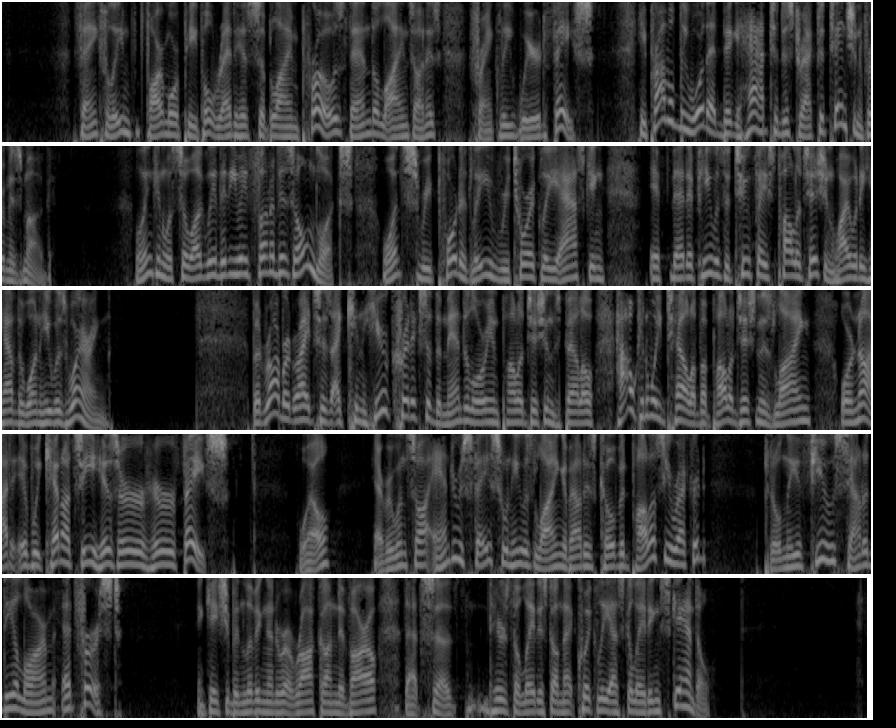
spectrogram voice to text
Thankfully, far more people read his sublime prose than the lines on his frankly weird face. He probably wore that big hat to distract attention from his mug. Lincoln was so ugly that he made fun of his own looks, once reportedly rhetorically asking if that if he was a two-faced politician, why would he have the one he was wearing? But Robert Wright says, I can hear critics of the Mandalorian politicians bellow, How can we tell if a politician is lying or not if we cannot see his or her face? Well, everyone saw Andrew's face when he was lying about his COVID policy record, but only a few sounded the alarm at first. In case you've been living under a rock on Nevarro, that's uh, here's the latest on that quickly escalating scandal.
